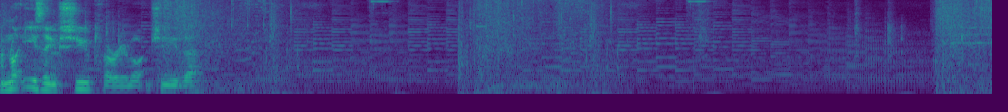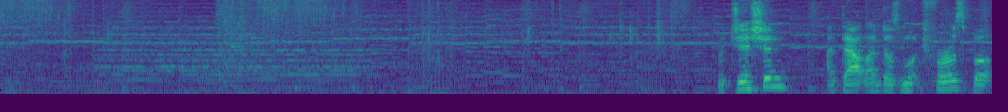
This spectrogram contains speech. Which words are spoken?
I'm not using Shoop very much either. Magician, I doubt that does much for us, but...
